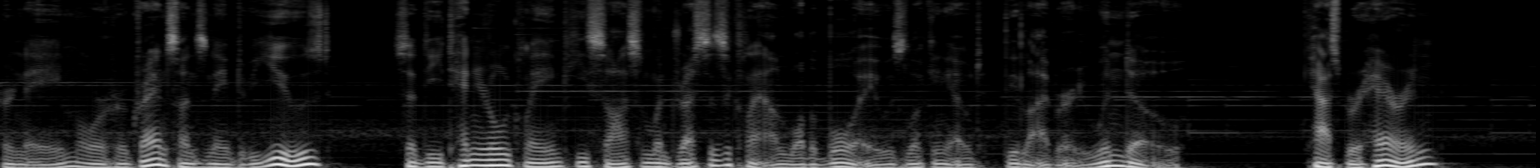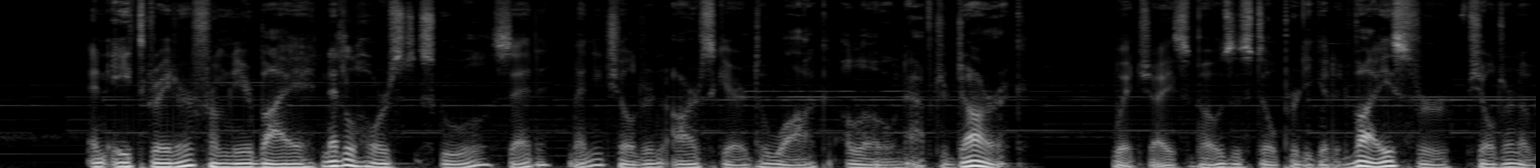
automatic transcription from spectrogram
her name or her grandson's name to be used, said the 10 year old claimed he saw someone dressed as a clown while the boy was looking out the library window. Casper Heron, an eighth grader from nearby Nettelhorst School, said many children are scared to walk alone after dark which I suppose is still pretty good advice for children of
